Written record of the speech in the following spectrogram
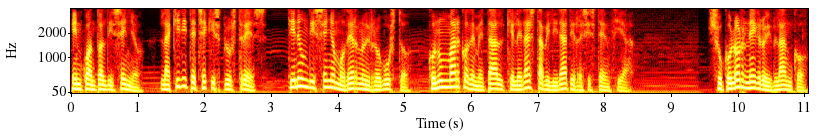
En cuanto al diseño, la Kiditech X Plus 3 tiene un diseño moderno y robusto, con un marco de metal que le da estabilidad y resistencia. Su color negro y blanco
